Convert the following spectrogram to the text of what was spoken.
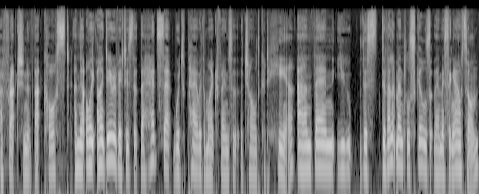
a fraction of that cost. And the idea of it is that the headset would pair with the microphone so that the child could hear, and then you the developmental skills that they're missing out on.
